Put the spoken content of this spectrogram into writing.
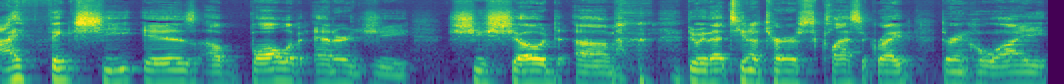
I think she is a ball of energy. She showed um, doing that Tina Turner's classic right during Hawaii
